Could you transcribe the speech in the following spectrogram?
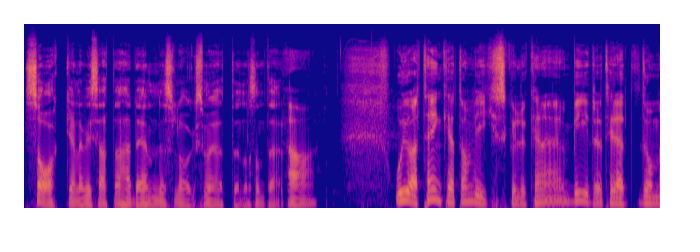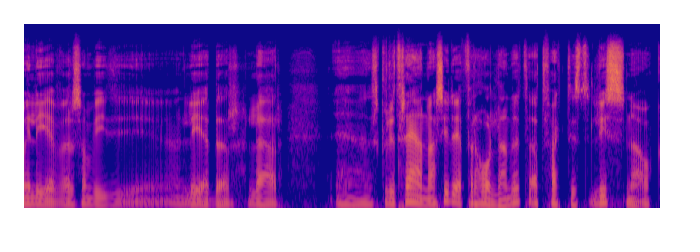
saker när vi satt och hade ämneslagsmöten och sånt där. Och jag tänker att om vi skulle kunna bidra till att de elever som vi eh, leder, lär, eh, skulle tränas i det förhållandet att faktiskt lyssna och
